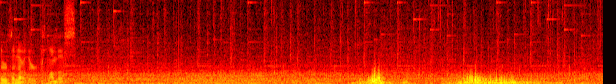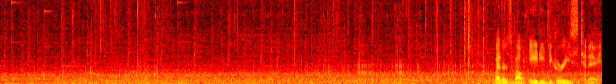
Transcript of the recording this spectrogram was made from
There's another Columbus. Weather's about 80 degrees today.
